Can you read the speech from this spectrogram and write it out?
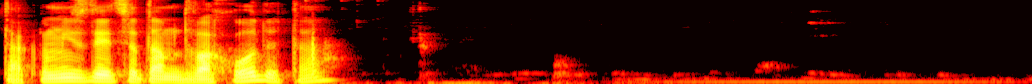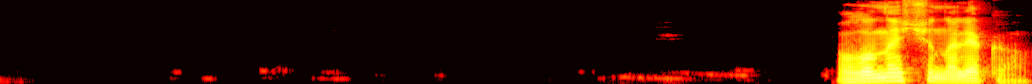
Так, ну мені здається, там два ходи, так? Головне, що налякав.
